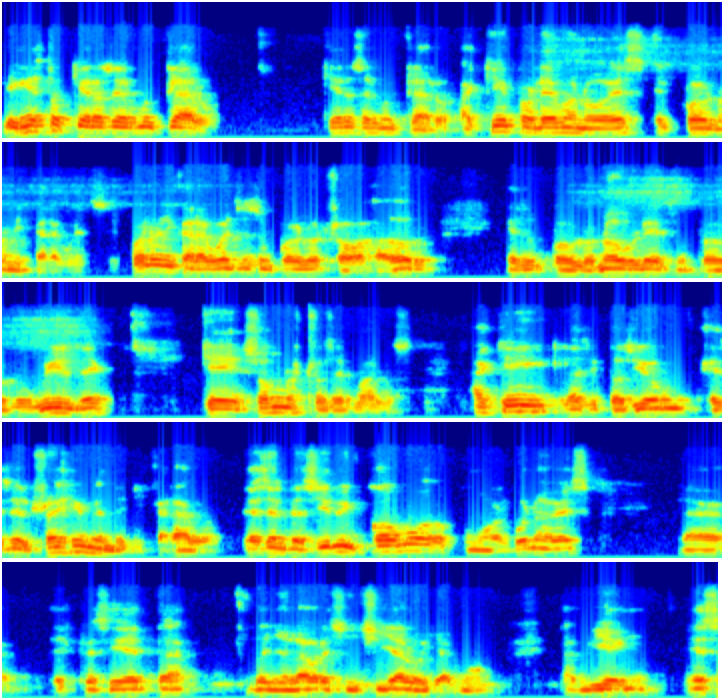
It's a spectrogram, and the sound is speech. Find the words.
Y en esto quiero ser muy claro, quiero ser muy claro. Aquí el problema no es el pueblo nicaragüense. El pueblo nicaragüense es un pueblo trabajador, es un pueblo noble, es un pueblo humilde, que son nuestros hermanos. Aquí la situación es el régimen de Nicaragua, es el vecino incómodo, como alguna vez la expresidenta doña Laura Chinchilla lo llamó. También es,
